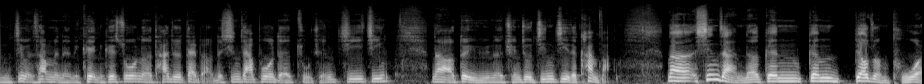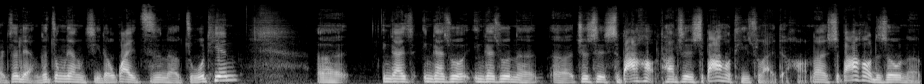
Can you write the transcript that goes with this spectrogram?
你基本上面呢，你可以你可以说呢，它就代表着新加坡的主权基金。那对于呢全球经济的看法，那新展呢跟跟标准普尔这两个重量级的外资呢，昨天呃，应该应该说应该说呢，呃，就是十八号，它是十八号提出来的哈。那十八号的时候呢，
